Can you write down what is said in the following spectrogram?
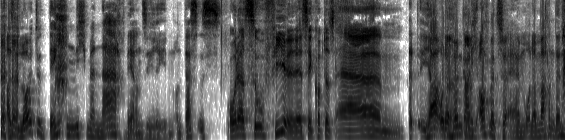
Also Leute denken nicht mehr nach, während sie reden. Und das ist. Oder zu viel, deswegen kommt das ähm. Ja, oder hören gar nicht auf mehr zu M oder machen dann,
